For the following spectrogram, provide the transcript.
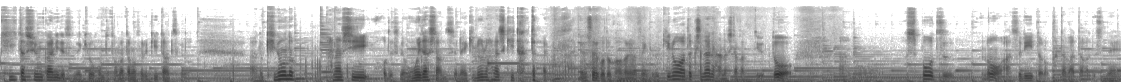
聞いた瞬間にですね今日本当たまたまそれ聞いたんですけどあの昨日の話をですね思い出したんですよね。昨日の話聞いた方 いらっしゃることか分かりませんけど昨日私何話したかっていうとあのスポーツのアスリートの方々がですね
